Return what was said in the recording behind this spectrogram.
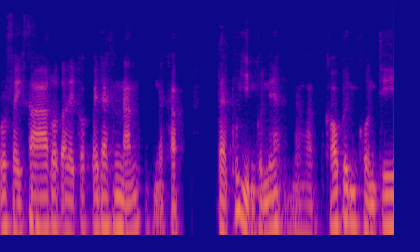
รถไฟฟ้ารถอะไรก็ไปได้ทั้งนั้นนะครับ แต่ผู้หญิงคนนี้นะครับเขาเป็นคนที่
